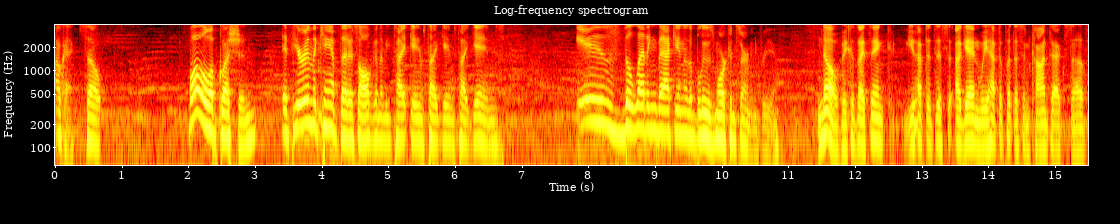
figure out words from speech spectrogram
Okay, so follow up question if you're in the camp that it's all going to be tight games, tight games, tight games, is the letting back into the Blues more concerning for you? No, because I think you have to this again. We have to put this in context of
